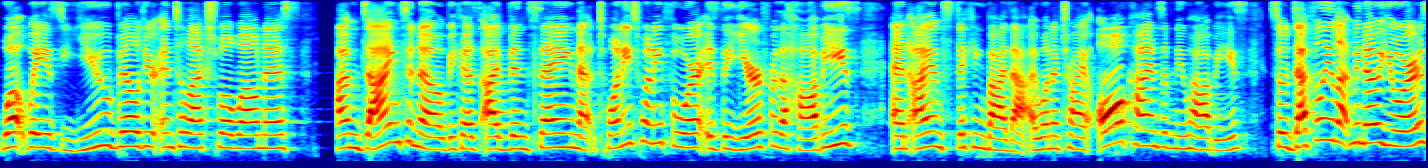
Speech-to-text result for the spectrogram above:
what ways you build your intellectual wellness. I'm dying to know because I've been saying that 2024 is the year for the hobbies, and I am sticking by that. I want to try all kinds of new hobbies. So definitely let me know yours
